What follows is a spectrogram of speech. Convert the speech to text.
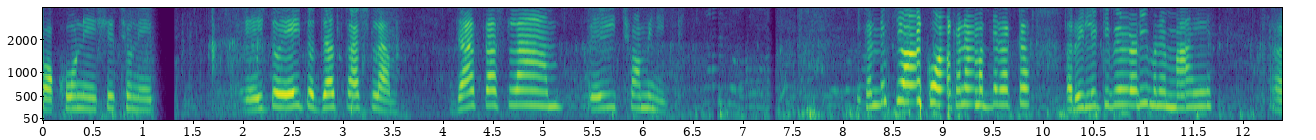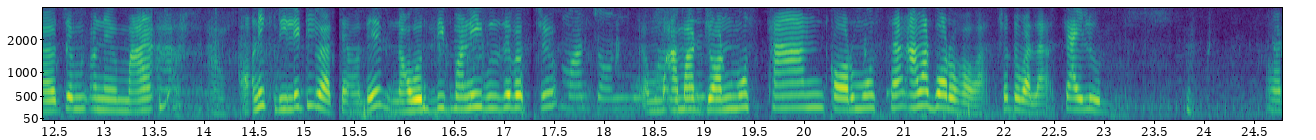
কখন এসেছ নে? এই তো এই তো জাস্ট আসলাম। জাস্ট আসলাম, এই ছ মিনিট। এখানে এসেছি অনেক এখানে আমাদের একটা রিলেটিভের বাড়ি মানে মায়ের মানে মা অনেক রিলেটিভ আছে আমাদের। নবদ্বীপ মানেই বুঝতে পারছ। আমার জন্মস্থান কর্মস্থান আমার বড় হওয়া ছোটবেলা চাইল্ডহুড আমার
